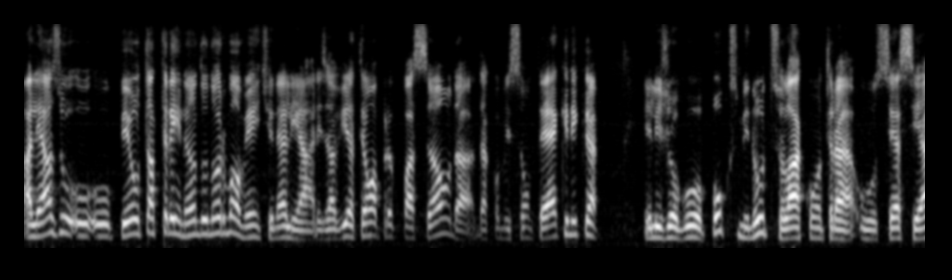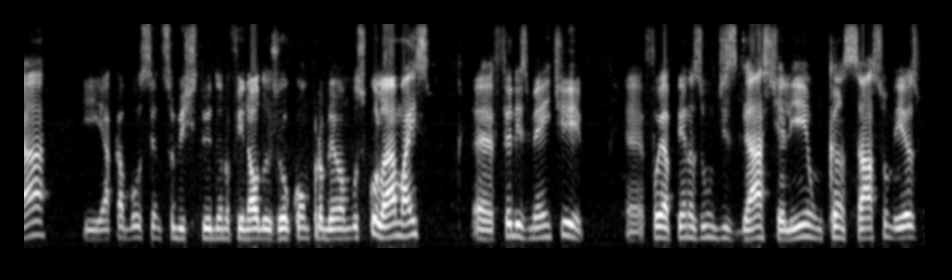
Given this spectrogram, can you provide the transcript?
Aliás, o, o, Peu está treinando normalmente, né, Linhares? Havia até uma preocupação da, da comissão técnica ele jogou poucos minutos lá contra o CSA e acabou sendo substituído no final do jogo com um problema muscular, mas é, felizmente é, foi apenas um desgaste ali, um cansaço mesmo.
